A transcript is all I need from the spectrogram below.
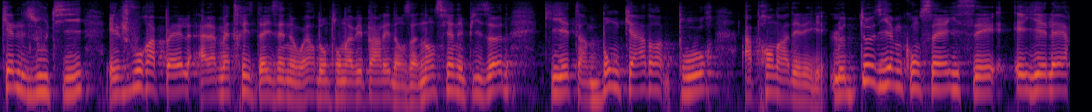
quels outils. Et je vous rappelle à la matrice d'Eisenhower dont on avait parlé dans un ancien épisode, qui est un bon cadre pour apprendre à déléguer. Le deuxième conseil, c'est ayez l'air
